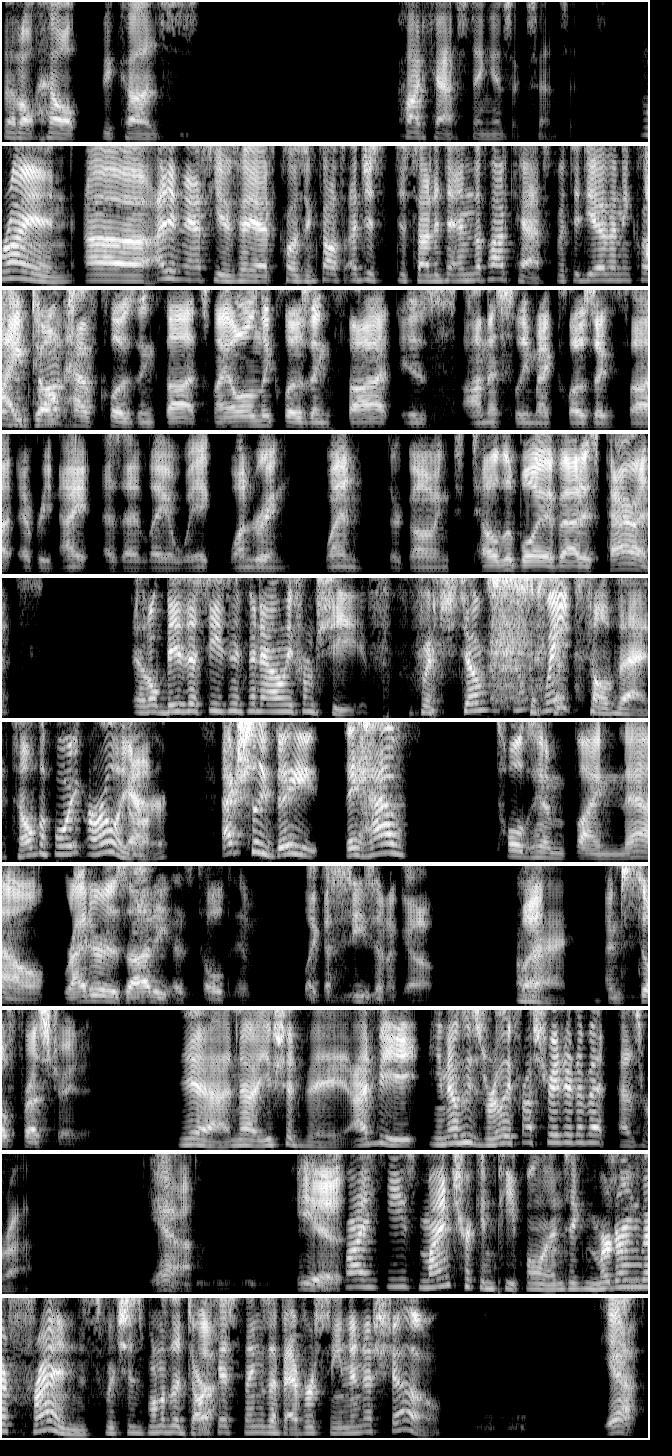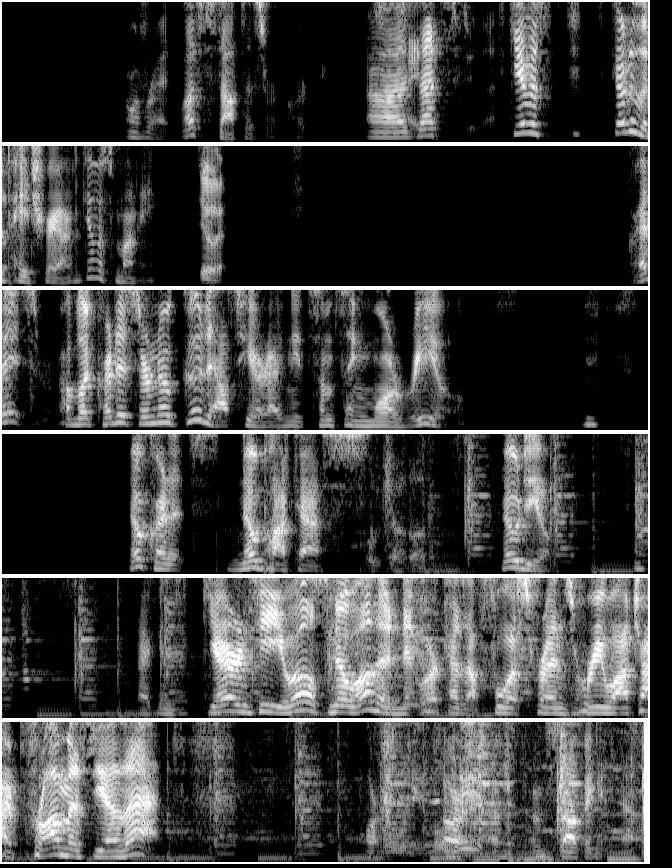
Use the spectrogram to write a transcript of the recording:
that'll help because podcasting is expensive. Ryan, uh, I didn't ask you if you had closing thoughts. I just decided to end the podcast. But did you have any closing? I don't thoughts? have closing thoughts. My only closing thought is honestly my closing thought every night as I lay awake, wondering when they're going to tell the boy about his parents. It'll be the season finale from Sheev. Which don't, don't wait till then. Tell the boy earlier. Actually, they they have told him by now. Ryder Azadi has told him like a season ago. but- Okay. I'm still frustrated. Yeah. No, you should be. I'd be. You know who's really frustrated about Ezra? Yeah, he is. That's why he's mind tricking people into murdering their friends, which is one of the darkest things I've ever seen in a show. Yeah, All right, let's stop this recording. Uh, right, that's that. give us go to the Patreon. Give us money. do it. Credits, Republic credits are no good out here. I need something more real. no credits, no podcasts, no deal. I can guarantee you else no other network has a Force Friends rewatch, I promise you that! Alright, alright, I'm, I'm stopping it now.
